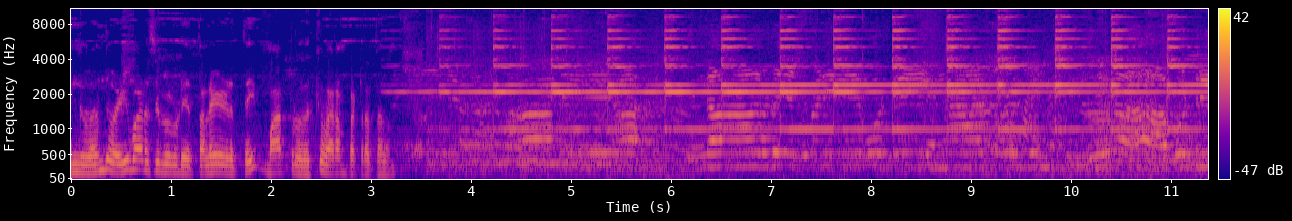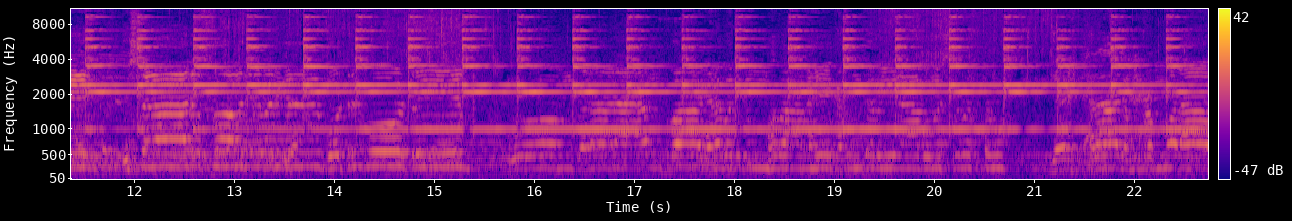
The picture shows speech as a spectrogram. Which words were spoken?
இங்கு வந்து வழிபாடு செய்பவருடைய தலையெழுத்தை மாற்றுவதற்கு வரம் பெற்ற தலம். போற்றி விஸ்வநாத சுவாமி प्रीम् ॐ गणानां त्वा गणपतिं भवामहे कविं कवीनापुमश्रवस्तु ज्येष्ठराजं ब्रह्मणां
